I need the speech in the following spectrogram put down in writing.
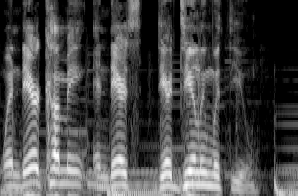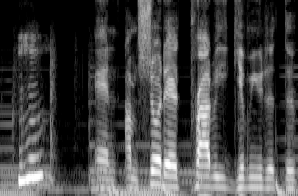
when they're coming and they're they're dealing with you. Mm-hmm and I'm sure they're probably giving you the, the,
